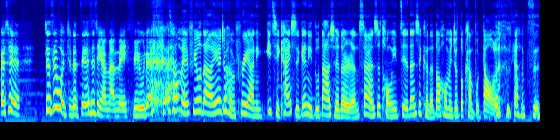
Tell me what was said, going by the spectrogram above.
而且就是我觉得这件事情还蛮没 feel 的，超没 feel 的，因为就很 free 啊。你一起开始跟你读大学的人，虽然是同一届，但是可能到后面就都看不到了，那样子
